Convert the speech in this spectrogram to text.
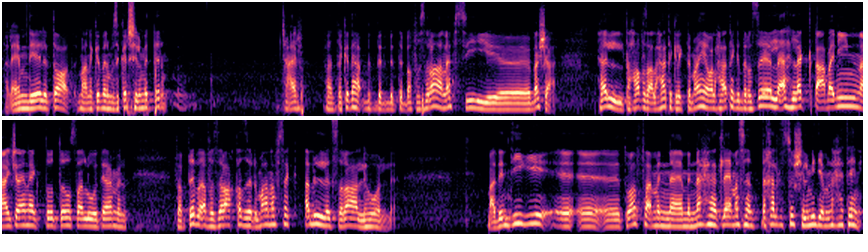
فالأيام دي اللي بتقعد. معنى كده أنا ما ذاكرش ال midterm. مش عارف. فأنت كده بت- بت- بتبقى في صراع نفسي آه، بشع. هل تحافظ على حياتك الاجتماعية ولا حياتك الدراسية؟ اللي أهلك تعبانين عشانك تو- توصل وتعمل. فبتبقى في صراع قذر مع نفسك قبل الصراع اللي هو اللي بعدين تيجي آه، آه، آه، توفق من من ناحية تلاقي مثلا دخلت ال social media من ناحية تاني.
